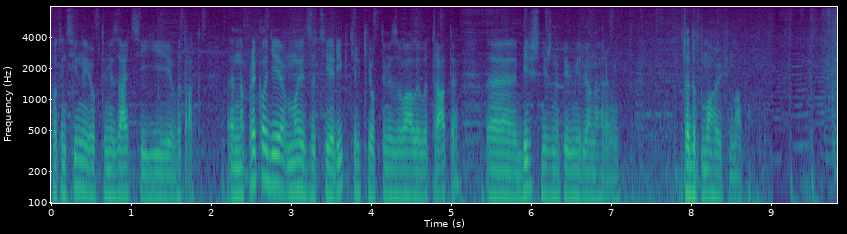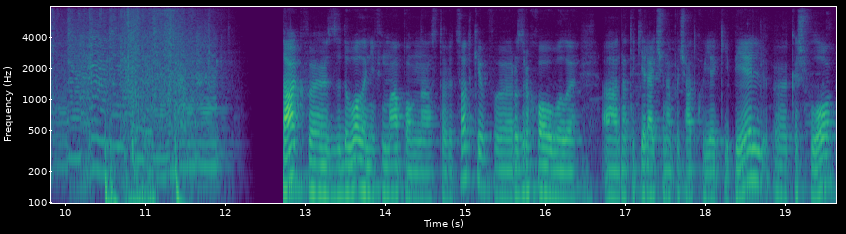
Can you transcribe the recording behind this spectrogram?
потенційної оптимізації витрат. Е, На прикладі, ми за цей рік тільки оптимізували витрати е, більш ніж на півмільйона гривень за допомогою Фінмапу. Так, е, задоволені фінмапом на 100%. Е, Розраховували на такі речі на початку, як EPL, кешфло,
